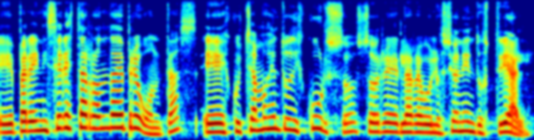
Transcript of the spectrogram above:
Eh, para iniciar esta ronda de preguntas, eh, escuchamos en tu discurso sobre la revolución industrial.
